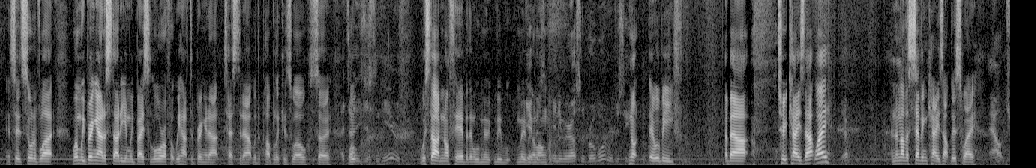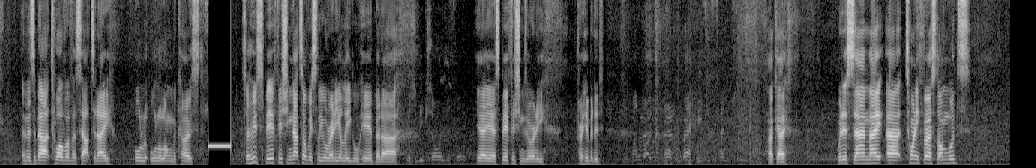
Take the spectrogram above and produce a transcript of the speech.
And so it's sort of like when we bring out a study and we base the law off it, we have to bring it out, test it out with the public as well. So It's we'll, only just in here? Or we're starting off here, but then we'll move, be moving yeah, along. Anywhere else in the broadboard or just here? Not it will be about two k's that way, Yep. and another seven k's up this way. Ouch. And there's about 12 of us out today, all, all along the coast. So who's spearfishing? That's obviously already illegal here, but uh, There's a big sign there. yeah, yeah, spearfishing's already prohibited. There's one guy just walking back. He's just taking spears. Okay. We're just saying, mate, uh, 21st onwards,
